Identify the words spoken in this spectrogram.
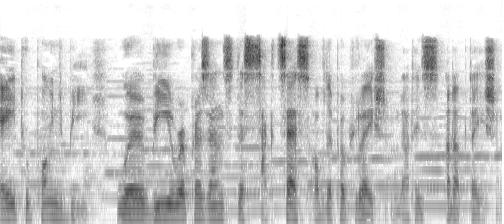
A to point B, where B represents the success of the population, that is, adaptation.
